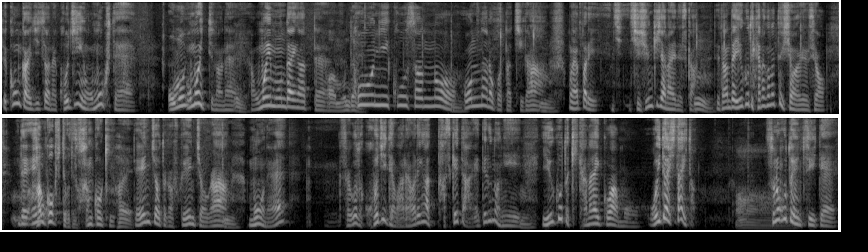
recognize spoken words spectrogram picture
で今回実はね孤児院重くて重い？重いっていうのはね、重い問題があって高2高3の女の子たちが、もうやっぱりし思春期じゃないですか、でだんだん言うこと聞かなくなってきちゃうわけですよ。で園反抗期ってことですか？反抗期、はい。で園長とか副園長が、もうねそれこそ孤児で我々が助けてあげてるのに、言うこと聞かない子はもう追い出したいと。そのことについて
